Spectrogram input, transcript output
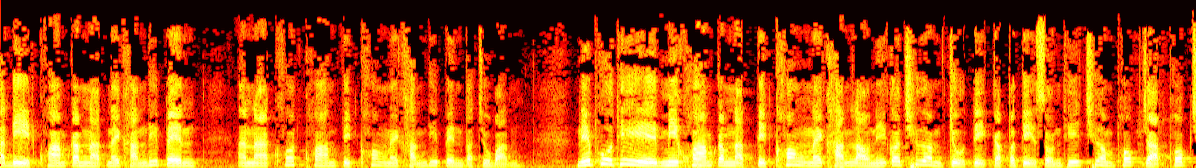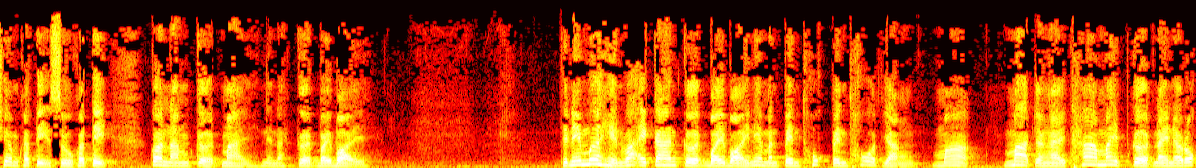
อดีตความกำหนัดในขันที่เป็นอนาคตความติดข้องในขันที่เป็นปัจจุบัน นี้ผู้ที่มีความกำหนัดติดข้องในขันเหล่านี้ก็เชื่อมจุติกับปฏิสนธิเชื่อมพบจากพบเชื่อมคติสู่คติก็นำเกิดใหม่เนี่ยนะเกิดบ่อยๆ ทีนี้เมื่อเห็นว่าไอการเกิดบ่อยๆเนี่ยมันเป็นทุกข์เป็นโทษอย่างมาก มากยังไง ถ้าไม่เกิดในนรก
